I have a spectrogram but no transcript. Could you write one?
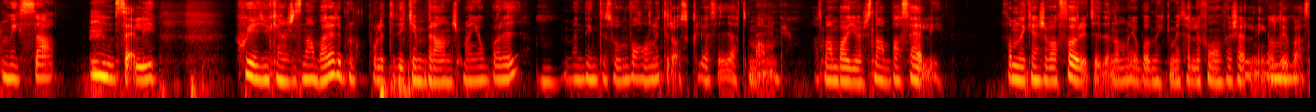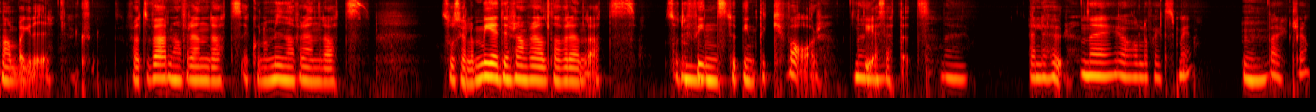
Vissa sälj sker ju kanske snabbare. Det beror på lite vilken bransch man jobbar i. Mm. Men det är inte så vanligt idag skulle jag säga att man, att man bara gör snabba sälj. Som det kanske var förr i tiden när man jobbade mycket med telefonförsäljning och det Mm. var snabba grejer. Exakt. För att världen har förändrats, ekonomin har förändrats, sociala medier framförallt har förändrats. Så det Mm. finns typ inte kvar Nej. det sättet. Nej. Eller hur? Nej, jag håller faktiskt med. Mm. Verkligen.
